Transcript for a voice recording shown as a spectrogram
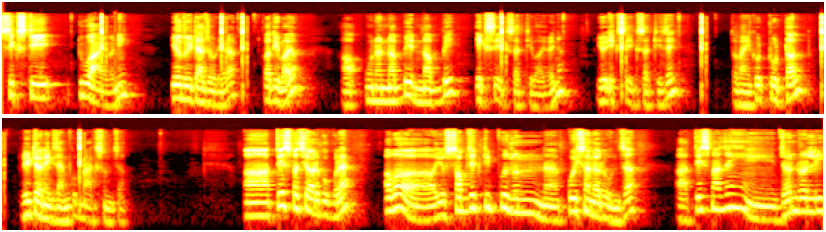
सिक्सटी टू आयो भने यो दुइटा जोडेर कति भयो? उननब्बे नब्बे एक सय एकसट्ठी भयो होइन? यो एक सय एकसट्ठी चाहिँ तपाईँको टोटल रिटर्न एक्जामको मार्क्स हुन्छ। त्यसपछि अर्को कुरा अब यो सब्जेक्टिभको जुन क्वेसनहरू हुन्छ त्यसमा चाहिँ जनरल्ली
